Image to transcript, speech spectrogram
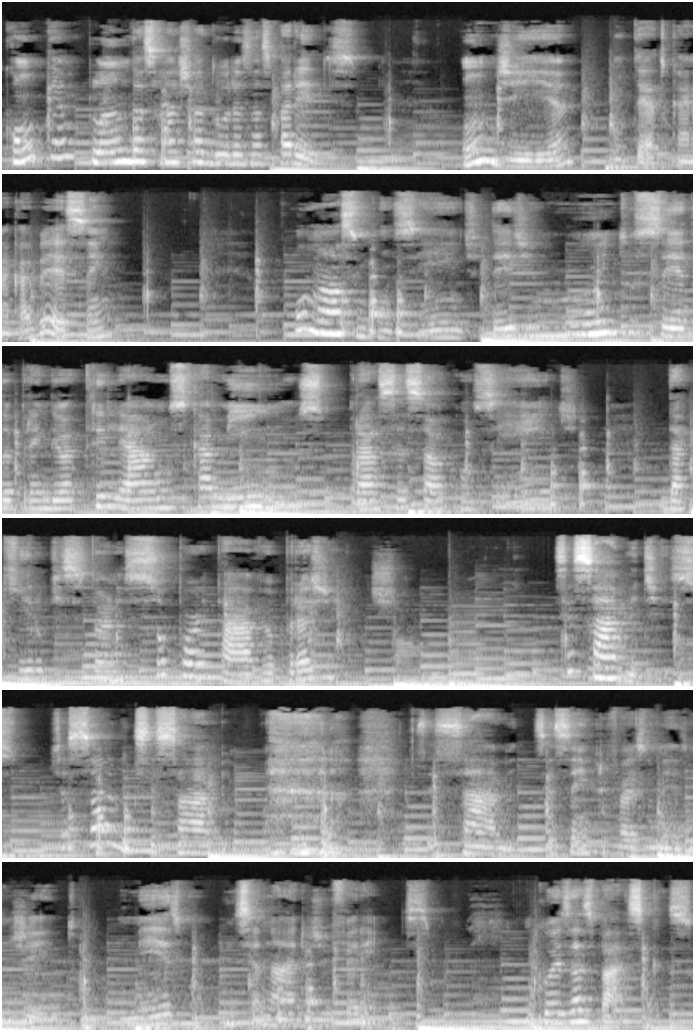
contemplando as rachaduras nas paredes. Um dia o teto cai na cabeça, hein? O nosso inconsciente, desde muito cedo, aprendeu a trilhar uns caminhos para acessar o consciente daquilo que se torna suportável para gente. Você sabe disso. Você sabe que você sabe. você sabe você sempre faz do mesmo jeito, mesmo em cenários diferentes coisas básicas,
